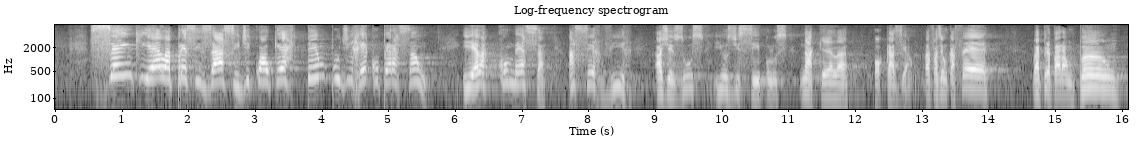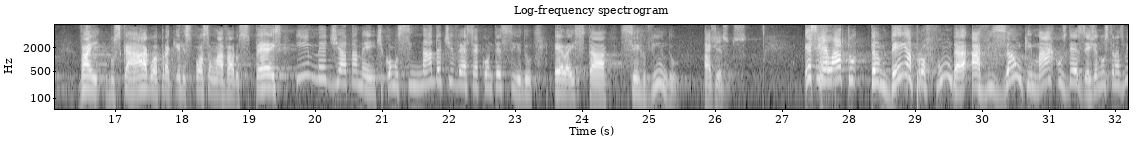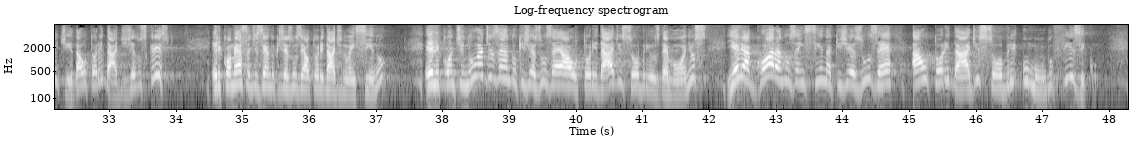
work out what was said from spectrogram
sem que ela precisasse de qualquer tempo de recuperação. E ela começa a servir a Jesus e os discípulos naquela ocasião. Vai fazer um café, vai preparar um pão, vai buscar água para que eles possam lavar os pés. Imediatamente, como se nada tivesse acontecido, ela está servindo a Jesus. Esse relato também aprofunda a visão que Marcos deseja nos transmitir da autoridade de Jesus Cristo. Ele começa dizendo que Jesus é autoridade no ensino, ele continua dizendo que Jesus é a autoridade sobre os demônios, e ele agora nos ensina que Jesus é autoridade sobre o mundo físico.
